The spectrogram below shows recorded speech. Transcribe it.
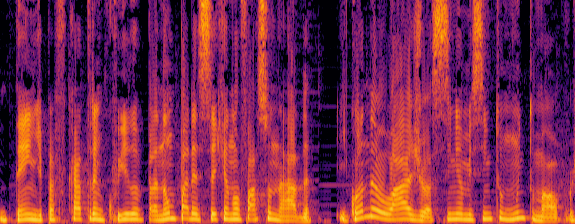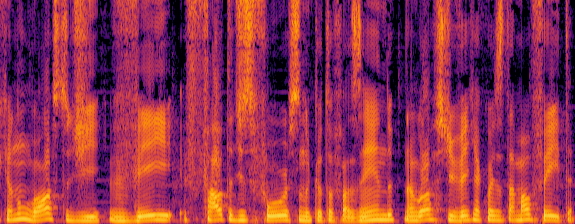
entende? Para ficar tranquilo, para não parecer que eu não faço nada. E quando eu ajo assim, eu me sinto muito mal, porque eu não gosto de ver falta de esforço no que eu tô fazendo, não gosto de ver que a coisa tá mal feita.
